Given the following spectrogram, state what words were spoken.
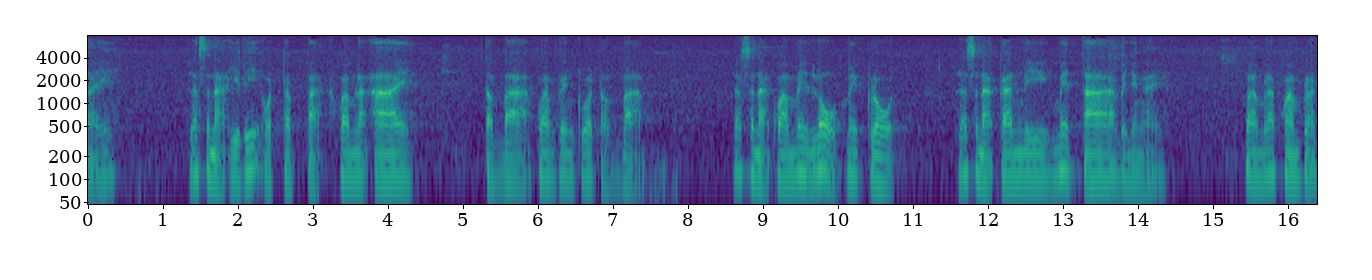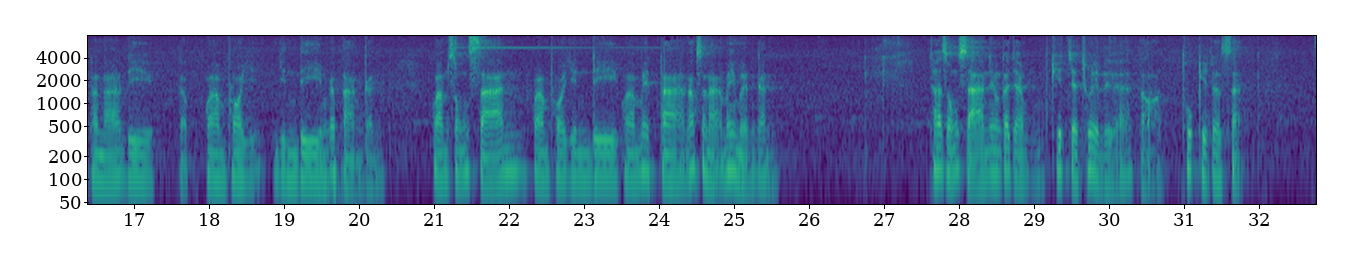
ลักษณะอิริอดตปะ ความละอายต่อบาปความเกรงกลัวต่อบาปลักษณะความไม่โลภไม่โกรธ ลักษณะการมีเมตตาเป็นยังไง ความรักความปรารถนาดี ความพอยินดีมันก็ต่างกัน ความสงสาร ความพอยินดี ความเมตตาลักษณะไม่เหมือนกัน ถ้าสงสารเนี่ยมันก็จะคิดจะช่วยเหลือต่อทุกขิจสัตว์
